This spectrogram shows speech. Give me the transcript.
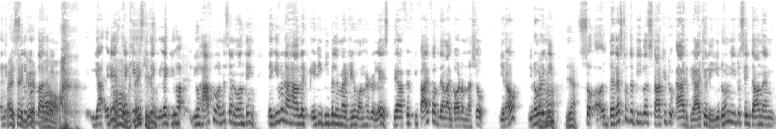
And oh, it's still good. good, by the way. wow. Yeah, it is. Oh, like here's the you. thing. Like you ha- you have to understand one thing. Like even I have like 80 people in my Dream 100 list. There are 55 of them I got on the show. You know, you know what I mean. Uh-huh. Yeah. So uh, the rest of the people started to add gradually. You don't need to sit down and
